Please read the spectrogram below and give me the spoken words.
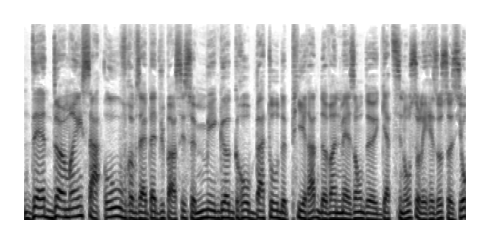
dès demain, ça ouvre. Vous avez peut-être vu passer ce méga gros bateau de pirates devant une maison de Gatineau sur les réseaux sociaux.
